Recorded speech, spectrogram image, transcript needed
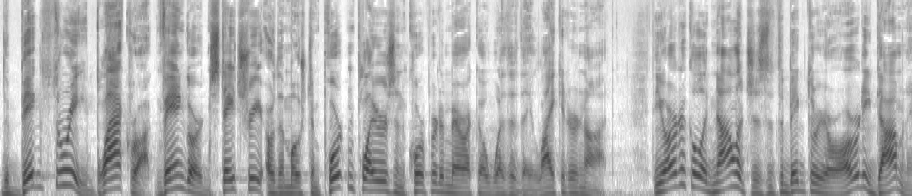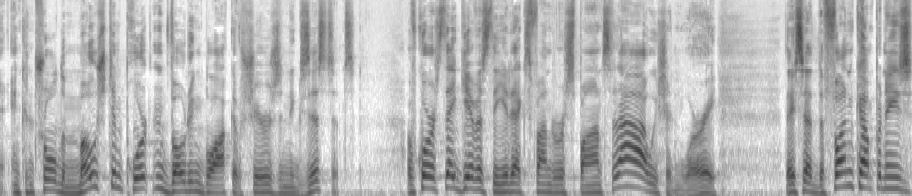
the big three, BlackRock, Vanguard, and State Street, are the most important players in corporate America, whether they like it or not. The article acknowledges that the big three are already dominant and control the most important voting block of shares in existence. Of course, they give us the index fund response that, ah, we shouldn't worry. They said the fund companies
